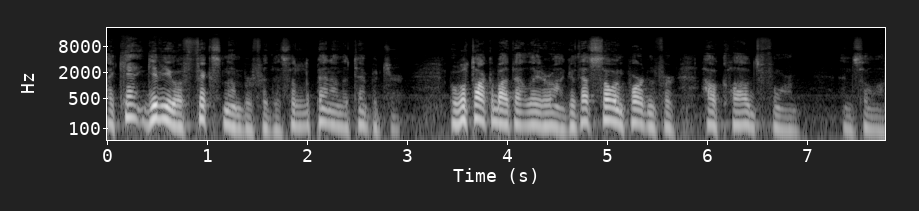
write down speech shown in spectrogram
I can't give you a fixed number for this. It'll depend on the temperature. But we'll talk about that later on because that's so important for how clouds form and so on.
